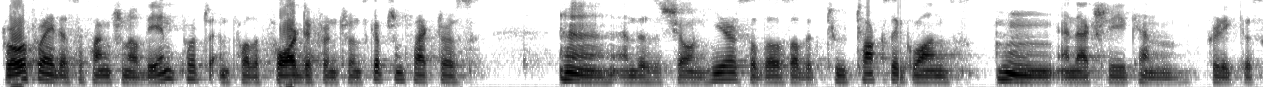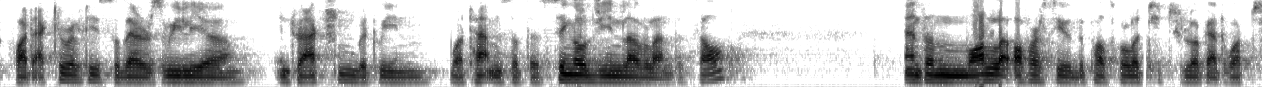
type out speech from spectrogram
growth rate as a function of the input and for the four different transcription factors, and this is shown here. So those are the two toxic ones, and actually you can predict this quite accurately. So there's really a interaction between what happens at the single gene level and the cell. And the model offers you the possibility to look at what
